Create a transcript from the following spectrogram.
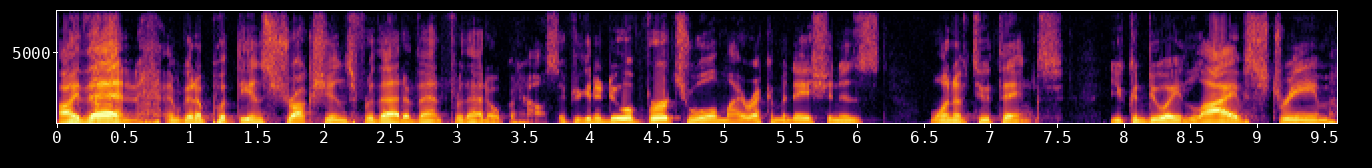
I then am going to put the instructions for that event for that open house. If you're going to do a virtual, my recommendation is one of two things. You can do a live stream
